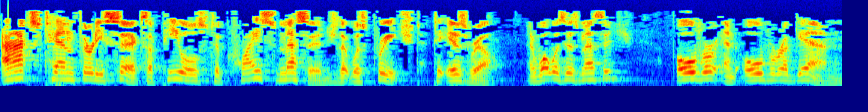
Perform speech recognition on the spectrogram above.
Acts 10:36 appeals to Christ's message that was preached to Israel. And what was his message? Over and over again,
